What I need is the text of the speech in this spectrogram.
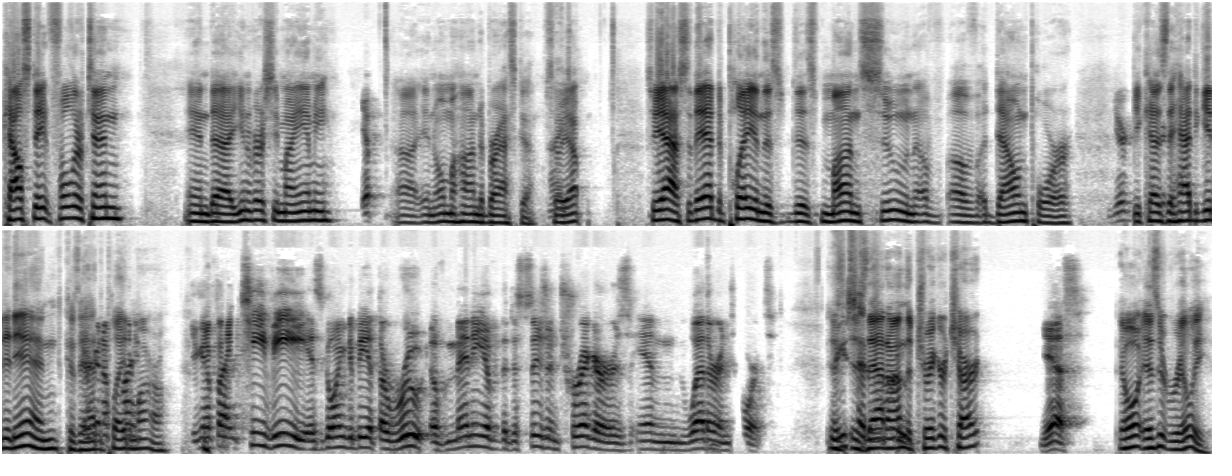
Cal State Fullerton and uh, University of Miami Yep. uh, in Omaha, Nebraska. So yep. So yeah, so they had to play in this this monsoon of of a downpour You're because they had to get it in because they had to play find- tomorrow. You're going to find TV is going to be at the root of many of the decision triggers in weather and sports. Is, is said that on the trigger chart? Yes. Oh, is it really?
